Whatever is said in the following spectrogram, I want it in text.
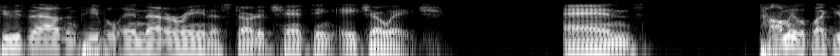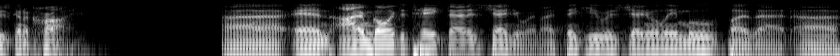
2,000 people in that arena started chanting HOH. And Tommy looked like he was going to cry. Uh, and I'm going to take that as genuine. I think he was genuinely moved by that. Uh,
